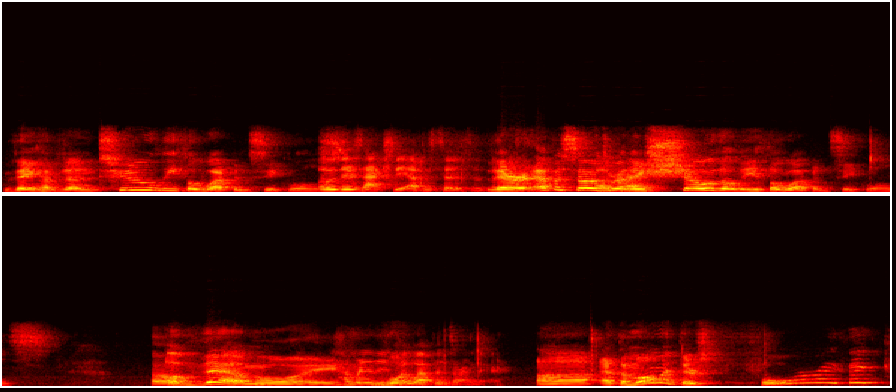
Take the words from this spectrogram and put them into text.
they have done two Lethal Weapon sequels. oh, there's actually episodes of there are this. episodes where they show the Lethal Weapon sequels. Oh, of them, boy. How many lethal What- weapons are there? uh, at the moment there's four, I think.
